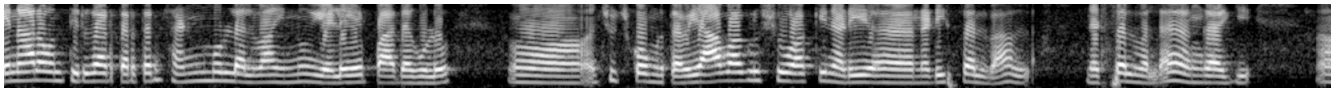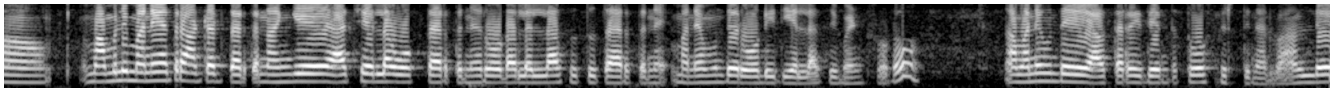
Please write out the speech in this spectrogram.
ಏನಾರೋ ಒಂದು ತಿರುಗಾಡ್ತಾ ಇರ್ತಾನೆ. ಸಣ್ಣ ಮುಳ್ಳಲ್ವಾ, ಇನ್ನೂ ಎಳೆ ಪಾದಗಳು. ಆ, ಚುಚ್ಕೊಂಬಿಡ್ತವೆ ಯಾವಾಗಲೂ ಶೂ ಹಾಕಿ ನಡಿ ನಡೆಸಲ್ವ? ಅಲ್ಲ ನಡೆಸಲ್ವಲ್ಲ? ಹಂಗಾಗಿ ಮಾಮೂಲಿ ಮನೆ ಹತ್ರ ಆಟ ಆಡ್ತಾ ಇರ್ತಾನೆ. ಹಂಗೆ ಆಚೆ ಎಲ್ಲ ಹೋಗ್ತಾ ಇರ್ತಾನೆ. ರೋಡಲ್ಲೆಲ್ಲ ಸುತ್ತುತ್ತಾ ಇರ್ತಾನೆ. ಮನೆ ಮುಂದೆ ರೋಡ್ ಇದೆಯಲ್ಲ ಸಿಮೆಂಟ್ ರೋಡು? ನಮ್ಮ ಮನೆ ಮುಂದೆ ಯಾವ ಥರ ಇದೆ ಅಂತ ತೋರಿಸಿರ್ತೀನಲ್ವ? ಅಲ್ಲೇ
